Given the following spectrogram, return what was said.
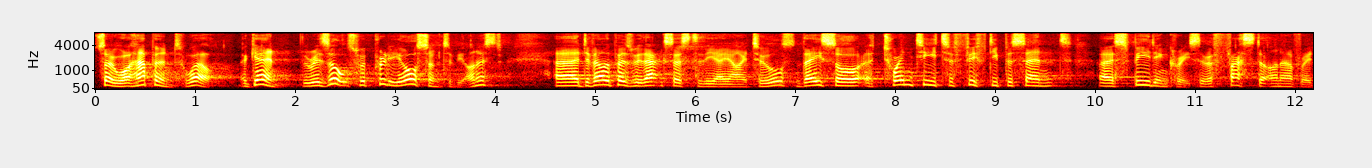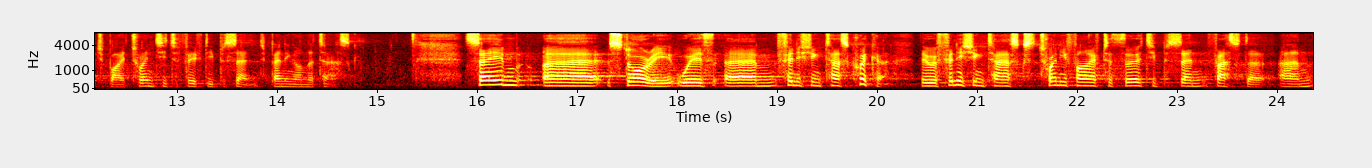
So what happened? Well, again, the results were pretty awesome, to be honest. Uh, developers with access to the AI tools, they saw a 20 to 50% uh, speed increase. They were faster on average by 20 to 50%, depending on the task. Same uh, story with um, finishing tasks quicker. They were finishing tasks 25 to 30% faster, and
